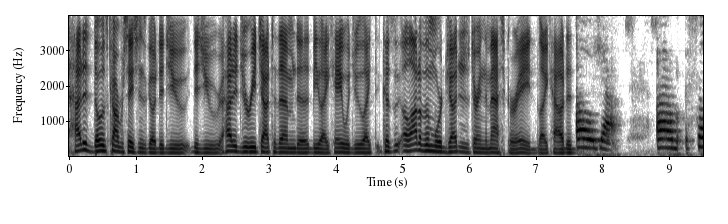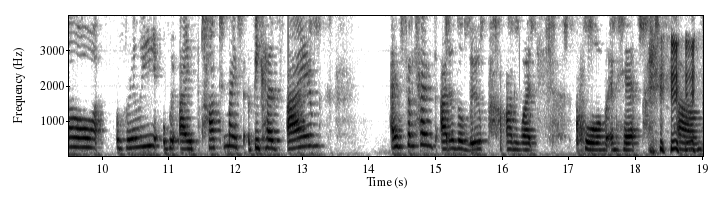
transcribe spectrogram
how did those conversations go? Did you did you how did you reach out to them to be like, hey, would you like? Because a lot of them were judges during the masquerade. Like, how did? Oh yeah. Um, so really, I talk to my because I'm I'm sometimes out of the loop on what's cool and hip. Um,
